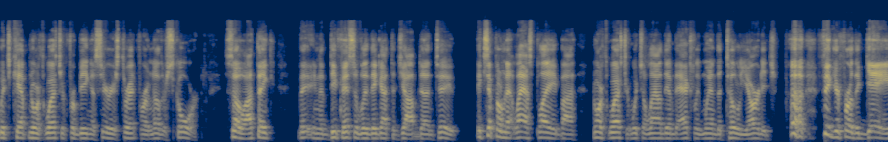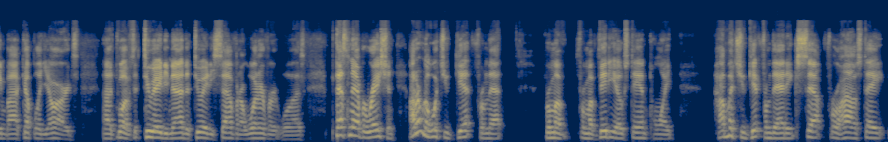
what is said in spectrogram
which kept Northwestern from being a serious threat for another score. So I think they, you know, defensively they got the job done too, except on that last play by Northwestern, which allowed them to actually win the total yardage figure for the game by a couple of yards. Uh, what was it, 289 to 287 or whatever it was? But that's an aberration. I don't know what you get from that, from a from a video standpoint, how much you get from that, except for Ohio State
